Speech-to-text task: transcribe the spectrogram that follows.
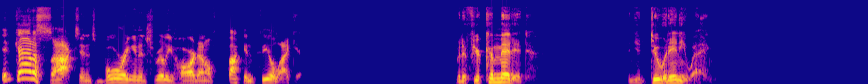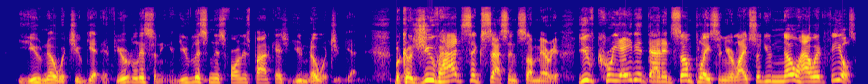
it kind of sucks and it's boring and it's really hard. I don't fucking feel like it. But if you're committed and you do it anyway, you know what you get. If you're listening and you've listened this far in this podcast, you know what you get because you've had success in some area. You've created that in some place in your life, so you know how it feels.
